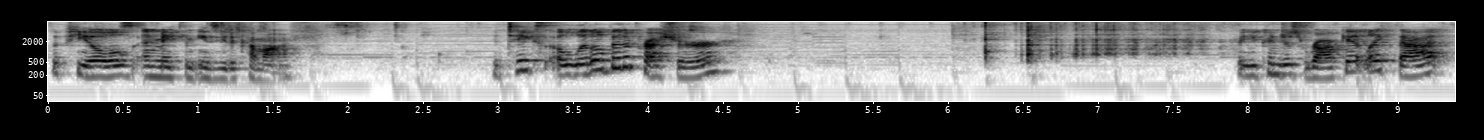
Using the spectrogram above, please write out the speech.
the peels and make them easy to come off. It takes a little bit of pressure, but you can just rock it like that.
